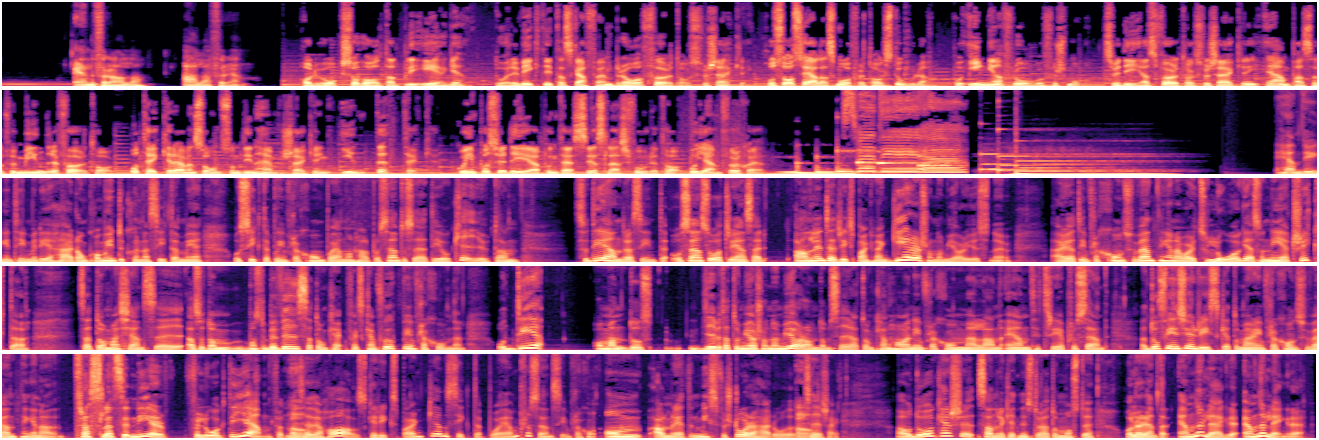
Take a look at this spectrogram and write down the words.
En för alla, alla för en. Har du också valt att bli egen? Då är det viktigt att skaffa en bra företagsförsäkring. Hos oss är alla småföretag stora och inga frågor för små. Swedeas företagsförsäkring är anpassad för mindre företag och täcker även sånt som din hemförsäkring inte täcker. Gå in på swedea.se företag och jämför själv. händer ju ingenting med det här. De kommer ju inte kunna sitta med och sikta på inflation på 1,5 procent och säga att det är okej. Utan, så det ändras inte. Och sen så återigen, så här, anledningen till att Riksbanken agerar som de gör just nu är att inflationsförväntningarna har varit så låga, så nedtryckta. Så att de har känt sig, alltså de måste bevisa att de kan, faktiskt kan få upp inflationen. Och det, om man då, givet att de gör som de gör, om de säger att de kan ha en inflation mellan 1 till 3 procent, då finns ju en risk att de här inflationsförväntningarna trasslar sig ner för lågt igen. För att man ja. säger, jaha, ska Riksbanken sikta på 1 procents inflation? Om allmänheten missförstår det här då och ja. säger så här, Ja, och då kanske sannolikheten är större att de måste hålla räntan ännu lägre, ännu längre.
